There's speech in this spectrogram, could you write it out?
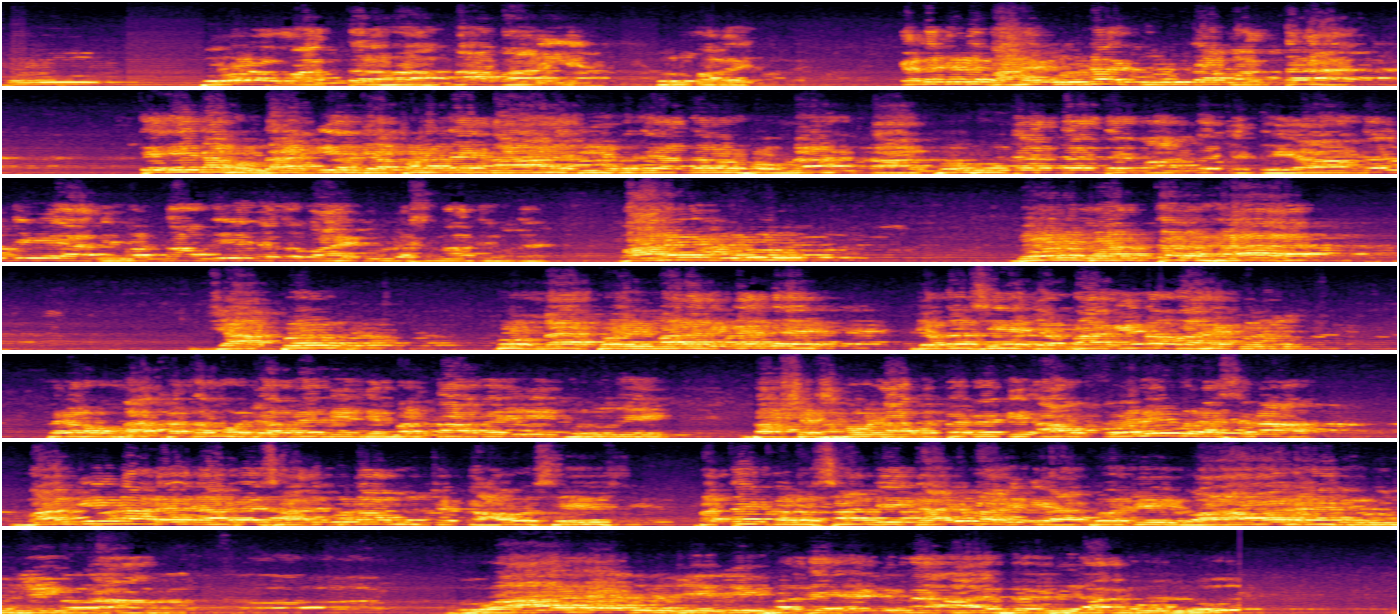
ਗੁਰੂ ਬੋਰਾ ਮੰਤਰ ਹੈ ਆ ਬਾਣੀ ਹੈ ਗੁਰੂ ਮਹਾਰਾਜ ਕਹਿੰਦੇ ਜਿਹੜੇ ਵਾਹਿਗੁਰੂ ਨਾ, ਗੁਰੂ ਦਾ ਮੰਤਰ ਹੈ ਤੇ ਇਹਦਾ ਹੁੰਦਾ ਕੀ ਹੈ ਜਪਣ ਦੇ ਨਾਲ ਜੀਵ ਦੇ ਅੰਦਰ ਹੋਣਾ ਹੰਕਾਰ ਖੋ ਹੋ ਜਾਂਦਾ ਤੇ ਮਨ ਵਿੱਚ ਦਇਆ ਆਉਂਦੀ ਹੈ ਨਿਮਰਤਾ ਆਉਂਦੀ ਹੈ ਜਦੋਂ ਵਾਹਿਗੁਰੂ ਰਸਨਾ ਤੇ ਹੁੰਦਾ ਵਾਹਿਗੁਰੂ ਗੁਰ ਮੰਤਰ ਹੈ। ਜਪ ਹੋਮੈ ਕੋਈ ਮਹਾਰਾਜ ਕਹਿੰਦੇ, ਜਦੋਂ ਅਸੀਂ ਇਹ ਜਪਾਂਗੇ ਨਾ ਵਾਹਿਗੁਰੂ, ਫਿਰ ਹੋਣਾ ਖਤਮ ਹੋ ਜਾਵੇਗੀ, ਨਿਮਰਤਾ ਆਵੇਗੀ, ਗੁਰੂ ਦੀ ਬਖਸ਼ਿਸ਼ ਹੋਣ ਲੱਗ ਪਵੇਗੀ। ਆਓ ਕੋਈ ਵੀ ਰਸਨਾ ਵਾਂਗੀ ਨਾ ਰਹਿ ਜਾਵੇ ਸਤਿਗੁਰਾਂ ਨੂੰ ਝੁਕਾਓ ਸੇ ਫਤਿਹ ਕਰੋ ਸਾਡੀ ਗੱਜ ਵੱਜ ਕੇ ਆਖੋ ਜੀ, ਵਾਹਿਗੁਰੂ ਜੀ ਕਾ ਵਾਹਿਗੁਰੂ ਜੀ ਕੀ ਫਤਿਹ, ਇੱਕ ਮੈਂ ਆਏ ਹੋਏ ਵੀਰਾਂ ਨੂੰ ਜ਼ਰੂਰ।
